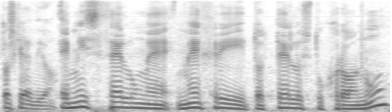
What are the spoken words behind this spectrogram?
το σχέδιο; Εμείς θέλουμε μέχρι το τέλος του χρόνου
